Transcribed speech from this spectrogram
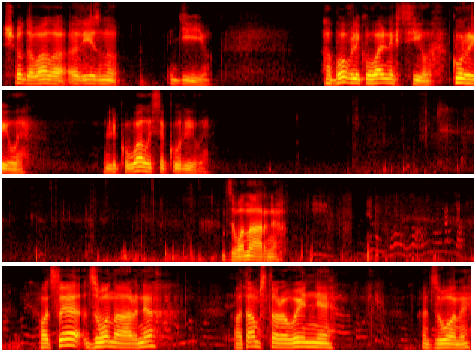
Що давало різну дію. Або в лікувальних цілах. Курили. Лікувалися, курили. Дзвонарня. Оце дзвонарня, а там старовинні дзвони.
